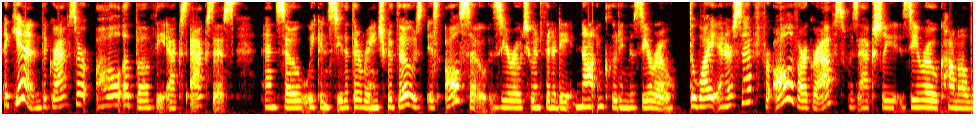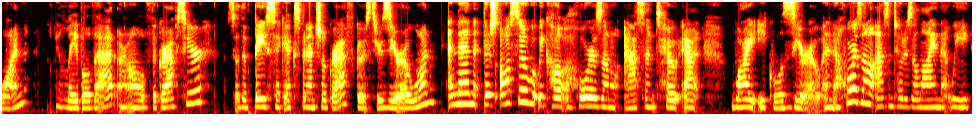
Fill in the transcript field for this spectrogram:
again, the graphs are all above the x-axis. And so we can see that the range for those is also 0 to infinity, not including the 0. The y-intercept for all of our graphs was actually 0, comma 1. We label that on all of the graphs here. So the basic exponential graph goes through 0, 1. And then there's also what we call a horizontal asymptote at y equals 0. And a horizontal asymptote is a line that we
